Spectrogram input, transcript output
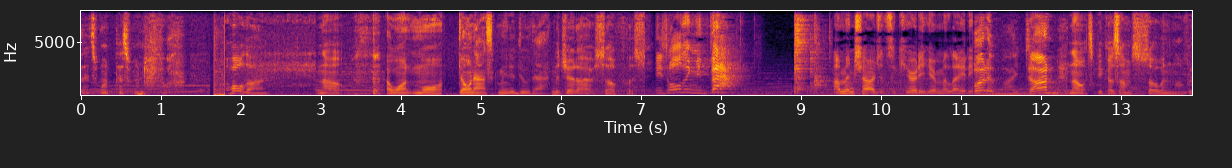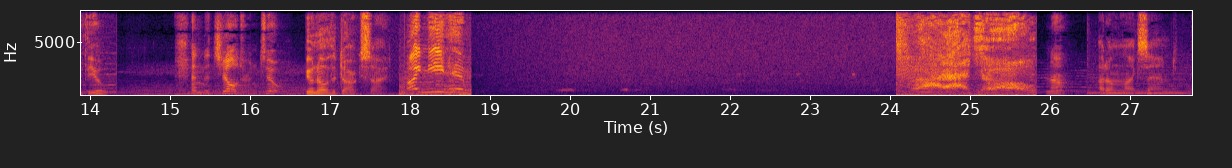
That's one. That's wonderful. Hold on. No, I want more. Don't ask me to do that. the Jedi are selfless. He's holding me back! I'm in charge of security here, milady. What have I done? No, it's because I'm so in love with you. And the children, too. You know the dark side. I need him! No, I don't like sand.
